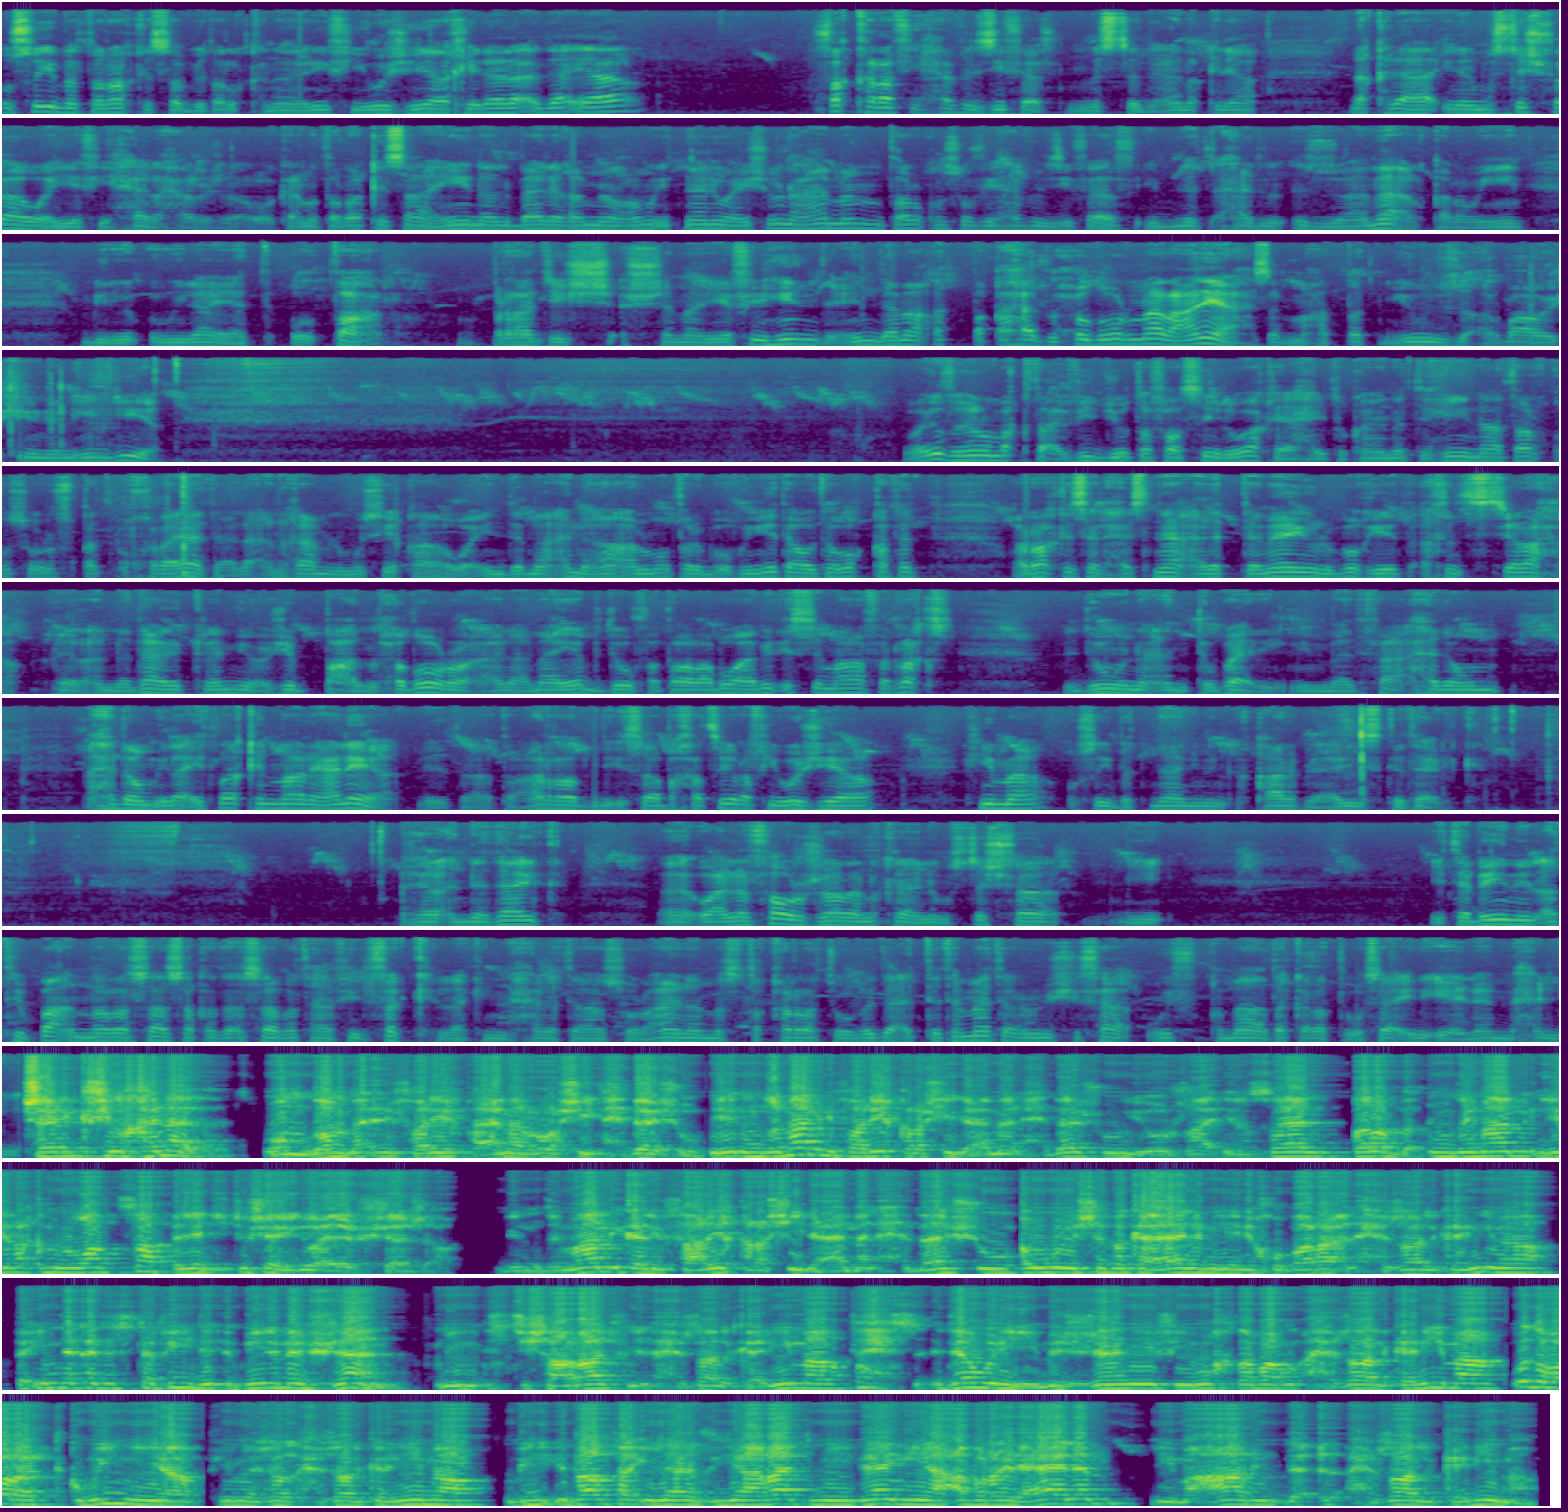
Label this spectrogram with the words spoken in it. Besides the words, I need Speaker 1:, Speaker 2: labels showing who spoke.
Speaker 1: أصيبت راقصة بطلق ناري في وجهها خلال أدائها فقرة في حفل زفاف مما استدعى نقلها نقلها إلى المستشفى وهي في حالة حرجة. وكانت الراقصة هنا البالغة من العمر 22 عاما ترقص في حفل زفاف ابنة أحد الزعماء القرويين بولاية أوتار براديش الشمالية في الهند عندما أطلق أحد الحضور نار عليها حسب محطة نيوز 24 الهندية. ويظهر مقطع الفيديو تفاصيل واقعة حيث كانت هينا ترقص رفقة أخريات على أنغام الموسيقى وعندما أنهى المطرب أغنيته توقفت الراقصة الحسناء على التمايل بغية أخذ استراحة غير أن ذلك لم يعجب بعض الحضور على ما يبدو فطالبوها بالاستمرار في الرقص دون أن تبالي مما دفع أحدهم أحدهم إلى إطلاق النار عليها لتتعرض لإصابة خطيرة في وجهها فيما أصيب اثنان من أقارب العريس كذلك. غير أن ذلك وعلى الفور جرى نقلها إلى المستشفى يتبين الأطباء أن الرصاصة قد أصابتها في الفك لكن حالتها سرعان ما استقرت وبدأت تتماثل للشفاء وفق ما ذكرت وسائل إعلام محلية
Speaker 2: شارك في القناة وانضم لفريق عمل رشيد حباشو. للانضمام لفريق رشيد عمل حباشو يرجى إرسال طلب انضمام لرقم الواتساب الذي تشاهد على الشاشة. بانضمامك لفريق رشيد عمل حباشو أول شبكة عالمية لخبراء الأحجار الكريمة فإنك تستفيد بالمجان من استشارات في الأحجار الكريمة. فحص دوري مجاني في مختبر الأحجار الكريمة ودورات تكوينية في مجال الأحجار الكريمة بالإضافة إلى زيارات ميدانية عبر العالم لمعارض الأحجار الكريمة.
